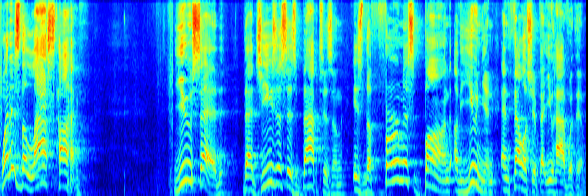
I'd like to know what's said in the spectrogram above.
When is the last time you said that Jesus' baptism is the firmest bond of union and fellowship that you have with him?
